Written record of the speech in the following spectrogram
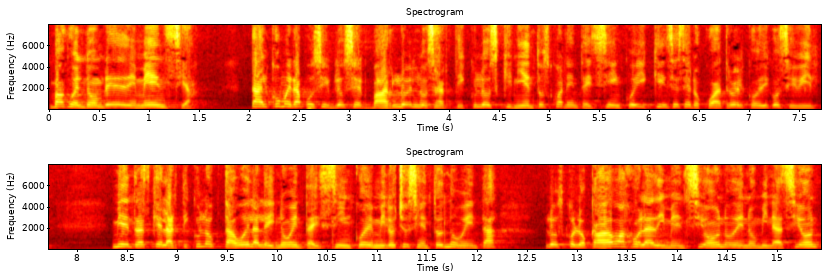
bajo el nombre de demencia, tal como era posible observarlo en los artículos 545 y 1504 del Código Civil, mientras que el artículo octavo de la Ley 95 de 1890 los colocaba bajo la dimensión o denominación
